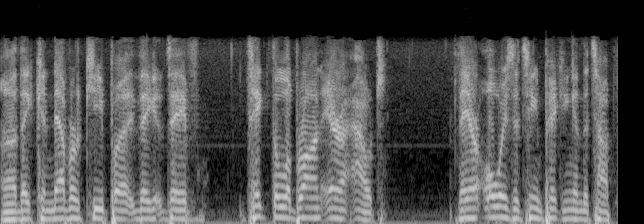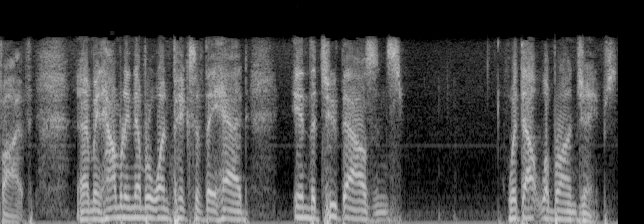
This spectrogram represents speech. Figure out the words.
Uh, they can never keep. A, they they've take the LeBron era out. They are always a team picking in the top five. I mean, how many number one picks have they had in the 2000s without LeBron James?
